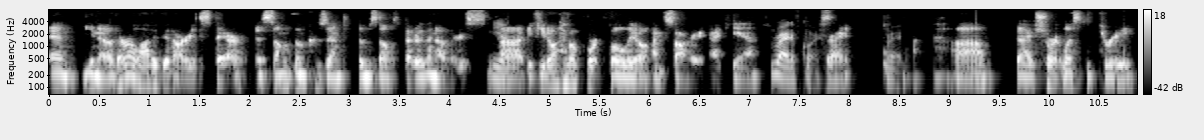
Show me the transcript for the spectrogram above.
and you know there are a lot of good artists there some of them present themselves better than others yeah. Uh, if you don't have a portfolio i'm sorry i can't right of course right right um, i shortlisted 3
